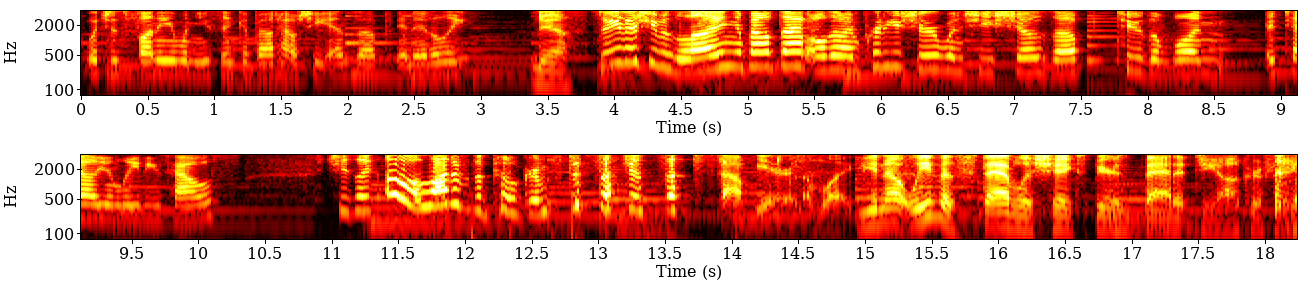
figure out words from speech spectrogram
which is funny when you think about how she ends up in Italy. Yeah. So either she was lying about that, although I'm pretty sure when she shows up to the one Italian lady's house, she's like, oh, a lot of the pilgrims to such and such stop here. And I'm like, You know, we've established Shakespeare's bad at geography.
